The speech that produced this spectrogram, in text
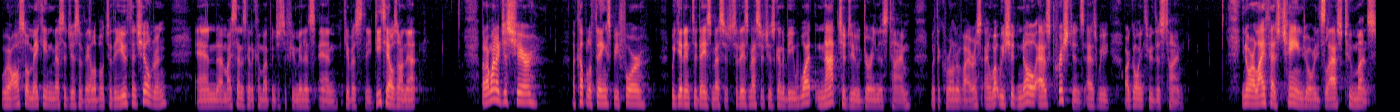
We're also making messages available to the youth and children, and uh, my son is going to come up in just a few minutes and give us the details on that. But I want to just share a couple of things before we get into today's message. Today's message is going to be what not to do during this time with the coronavirus and what we should know as Christians as we are going through this time. You know, our life has changed over these last two months.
